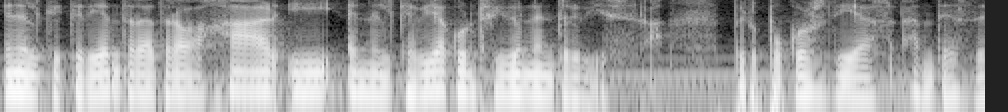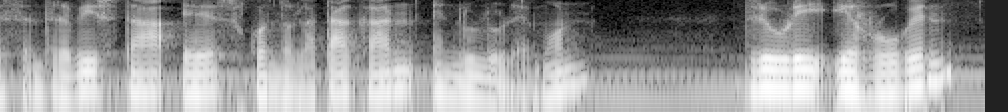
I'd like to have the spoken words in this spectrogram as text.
en el que quería entrar a trabajar y en el que había conseguido una entrevista. Pero pocos días antes de esta entrevista es cuando la atacan en Lululemon. Drury y Ruben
